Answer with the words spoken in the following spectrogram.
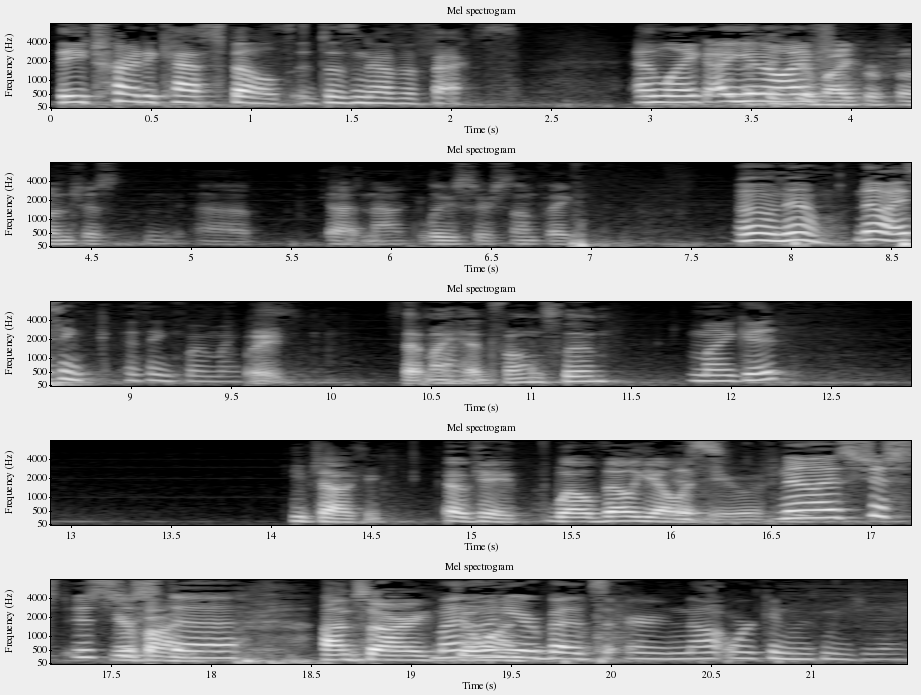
they try to cast spells, it doesn't have effects, and like I- you I know, your I've microphone just uh, got knocked loose or something. oh no, no, I think I think my mic. Wait, is that my headphones then? am I good? Keep talking. Okay. Well, they'll yell It's- at you. If no, you it's just it's You're just fine. uh, I'm sorry. my own on. earbuds are not working with me today.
